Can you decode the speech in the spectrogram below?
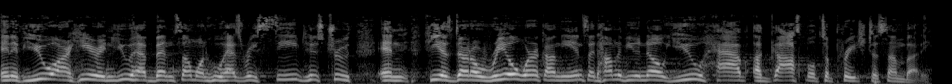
And if you are here and you have been someone who has received His truth and He has done a real work on the inside, how many of you know you have a gospel to preach to somebody?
